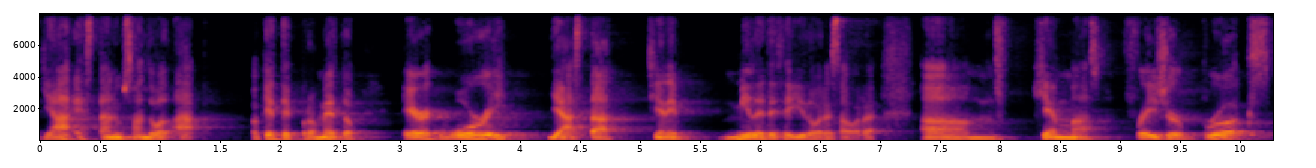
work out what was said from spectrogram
ya están usando el app. Ok, te prometo. Eric Worry ya está. Tiene miles de seguidores ahora. Um, ¿Quién más? Fraser Brooks,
